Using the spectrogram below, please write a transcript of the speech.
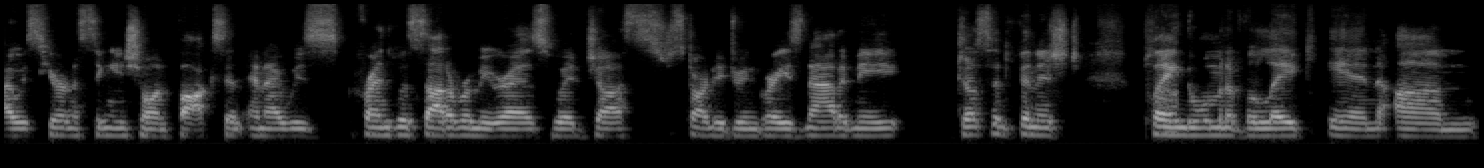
I was here on a singing show on Fox and, and I was friends with Sara Ramirez, who had just started doing Grey's Anatomy, just had finished playing the Woman of the Lake in um,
